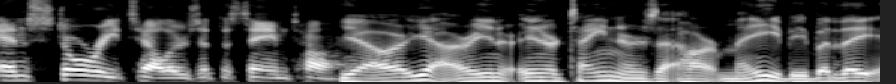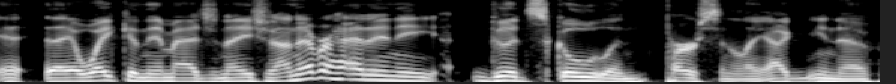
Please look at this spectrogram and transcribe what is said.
and storytellers at the same time. Yeah, or yeah, or enter- entertainers at heart, maybe. But they they awaken the imagination. I never had any good schooling personally. I you know,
